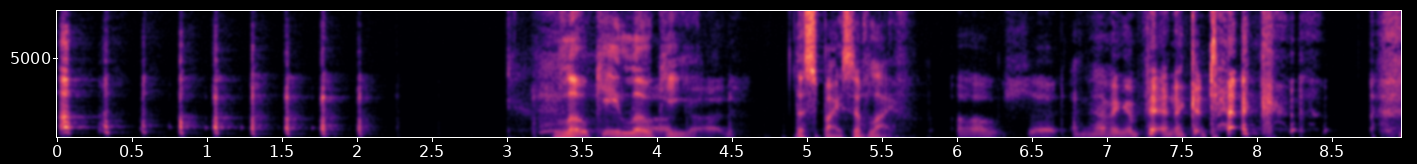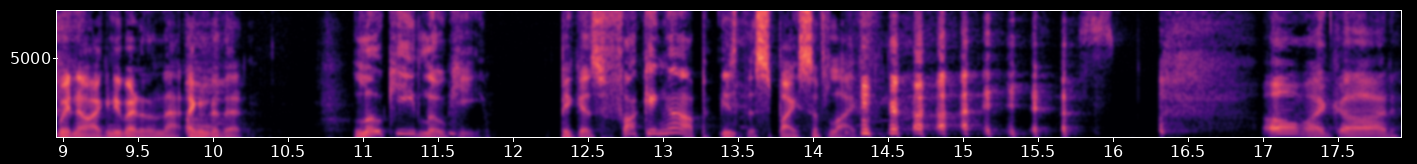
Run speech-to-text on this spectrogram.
Loki Loki, the spice of life. Oh shit. I'm having a panic attack. Wait, no, I can do better than that. I can do that. Loki Loki, because fucking up is the spice of life. Yes. Oh my god.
